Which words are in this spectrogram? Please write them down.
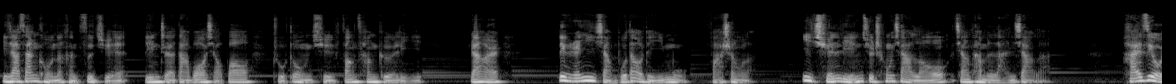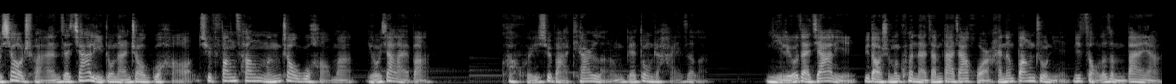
一家三口呢很自觉，拎着大包小包主动去方舱隔离。然而，令人意想不到的一幕发生了。一群邻居冲下楼，将他们拦下了。孩子有哮喘，在家里都难照顾好，去方舱能照顾好吗？留下来吧，快回去吧，天冷，别冻着孩子了。你留在家里，遇到什么困难，咱们大家伙儿还能帮助你。你走了怎么办呀？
